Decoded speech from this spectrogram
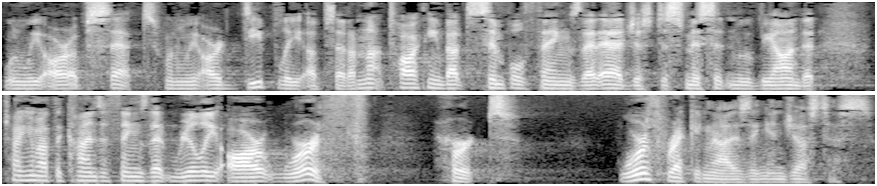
when we are upset, when we are deeply upset. I'm not talking about simple things that, eh, just dismiss it and move beyond it. I'm talking about the kinds of things that really are worth hurt, worth recognizing injustice.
